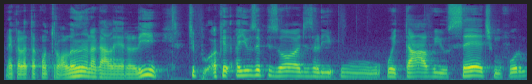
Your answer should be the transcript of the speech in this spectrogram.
né, que ela tá controlando a galera ali, tipo, aí os episódios ali, o, o oitavo e o sétimo foram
